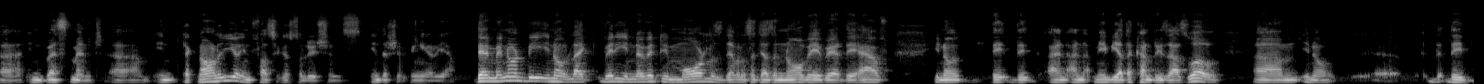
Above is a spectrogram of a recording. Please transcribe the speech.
uh, investment um, in technology or infrastructure solutions in the shipping area. There may not be, you know, like very innovative models developed, such as in Norway, where they have you know they, they and, and maybe other countries as well um, you know uh, they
